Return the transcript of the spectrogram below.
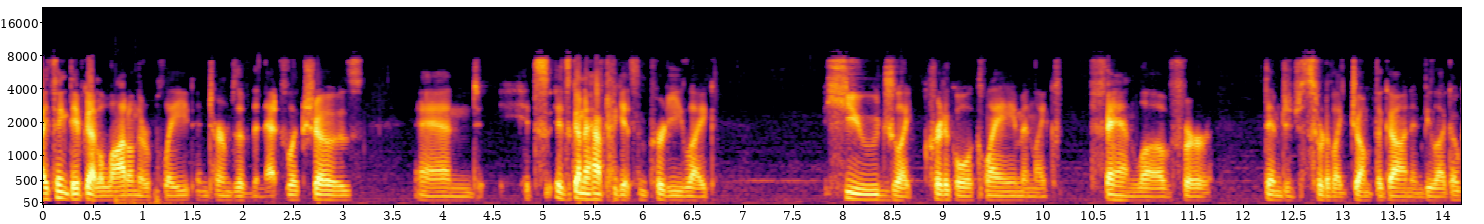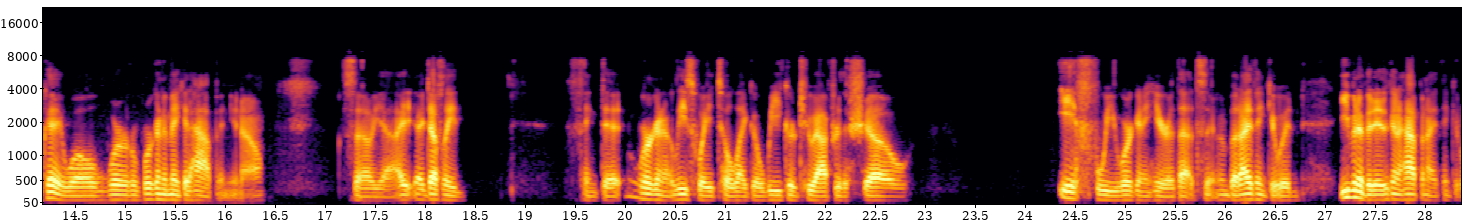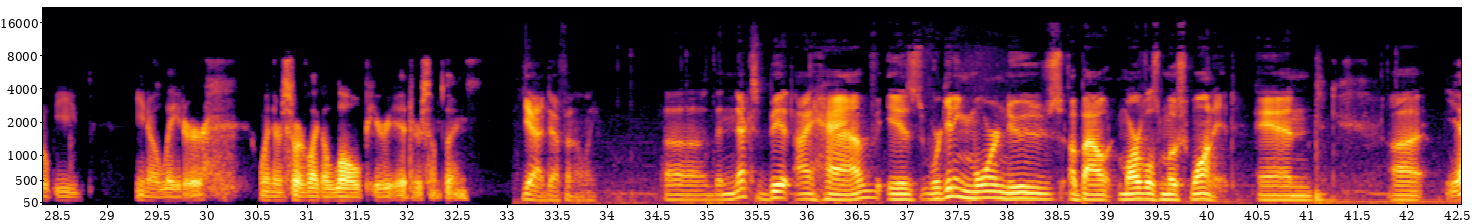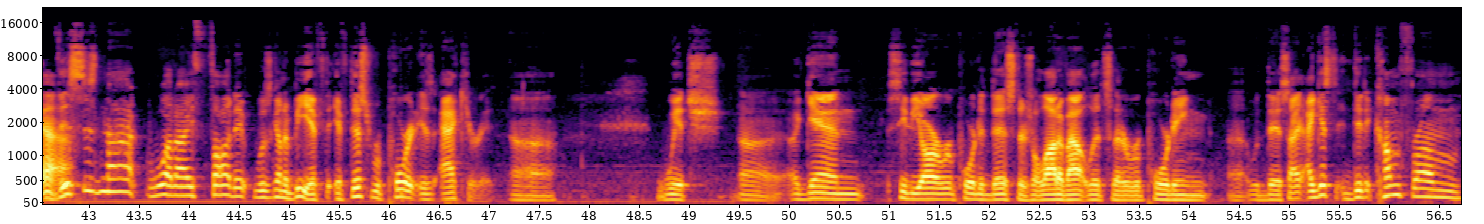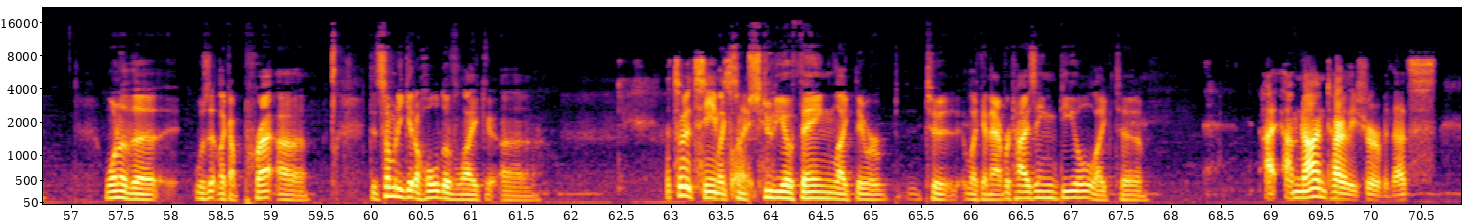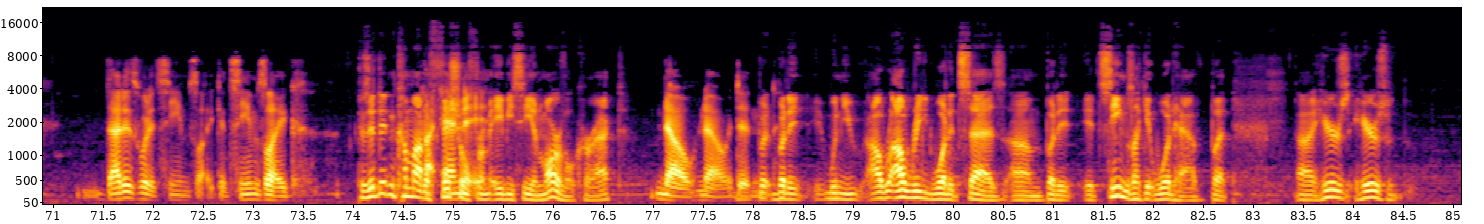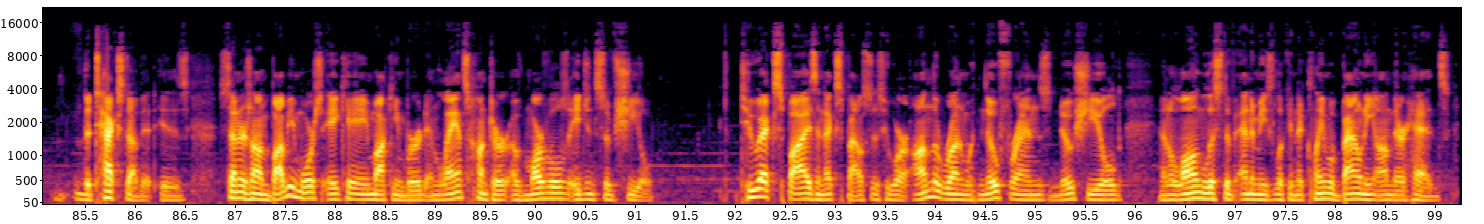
I think they've got a lot on their plate in terms of the Netflix shows, and it's it's going to have to get some pretty like huge like critical acclaim and like fan love for them to just sort of like jump the gun and be like, okay, well we're we're going to make it happen, you know. So yeah, I, I definitely think that we're going to at least wait till like a week or two after the show if we were going to hear it that soon. But I think it would, even if it is going to happen, I think it'll be, you know, later when there's sort of like a lull period or something. yeah, definitely. Uh, the next bit I have is we're getting more news about Marvel's Most Wanted, and uh, Yeah. this is not what I thought it was going to be. If if this report is accurate, uh, which uh, again CBR reported this. There's a lot of outlets that are reporting uh, with this. I, I guess did it come from one of the? Was it like a pre? Uh, did somebody get a hold of like uh, That's what it seems like like. some studio thing? Like they were to like an advertising deal, like to I, I'm not entirely sure, but that's that is what it seems like. It seems like because it didn't come out official it- from ABC and Marvel, correct? No, no, it didn't. But but it when you I'll I'll read what it says. Um, but it it seems like it would have. But uh, here's here's the text of it is centers on Bobby Morse, aka Mockingbird, and Lance Hunter of Marvel's Agents of Shield. Two ex spies and ex spouses who are on the run with no friends, no shield, and a long list of enemies looking to claim a bounty on their heads.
